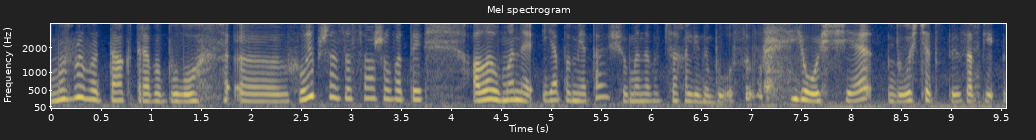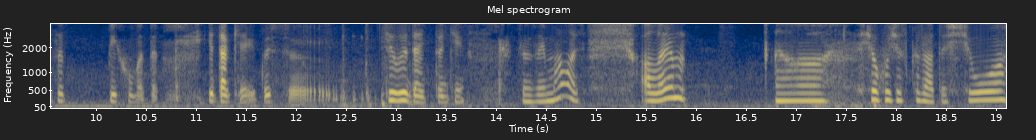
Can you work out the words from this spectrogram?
Можливо, так треба було е, глибше засаджувати, але у мене, я пам'ятаю, що в мене взагалі не було сил його ще дужче туди запіхувати. І так я якось е, цілий день тоді цим займалась. Але е, що хочу сказати, що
